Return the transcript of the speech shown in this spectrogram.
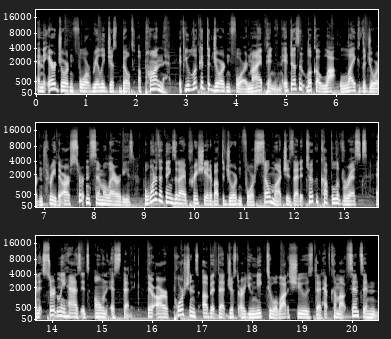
and the Air Jordan 4 really just built upon that. If you look at the Jordan 4, in my opinion, it doesn't look a lot like the Jordan 3. There are certain similarities, but one of the things that I appreciate about the Jordan 4 so much is that it took a couple of risks and it certainly has its own aesthetic. There are portions of it that just are unique to a lot of shoes that have come out since and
